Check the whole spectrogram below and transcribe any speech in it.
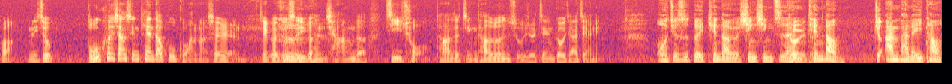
话，你就不会相信天道不管那些人，这个就是一个很强的基础，他的整套论述就建构在这里。哦，就是对天道有信心，自然天道就安排了一套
